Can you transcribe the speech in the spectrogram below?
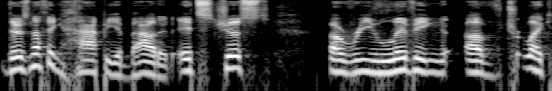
there's nothing happy about it. It's just a reliving of, tr- like,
